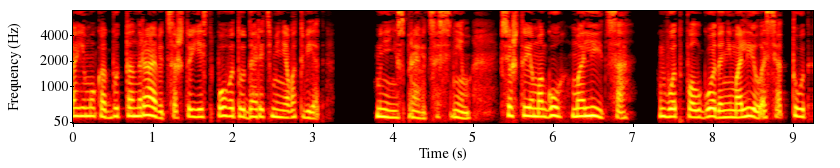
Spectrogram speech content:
а ему как будто нравится, что есть повод ударить меня в ответ. Мне не справиться с ним. Все, что я могу, молиться. Вот полгода не молилась, а тут...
